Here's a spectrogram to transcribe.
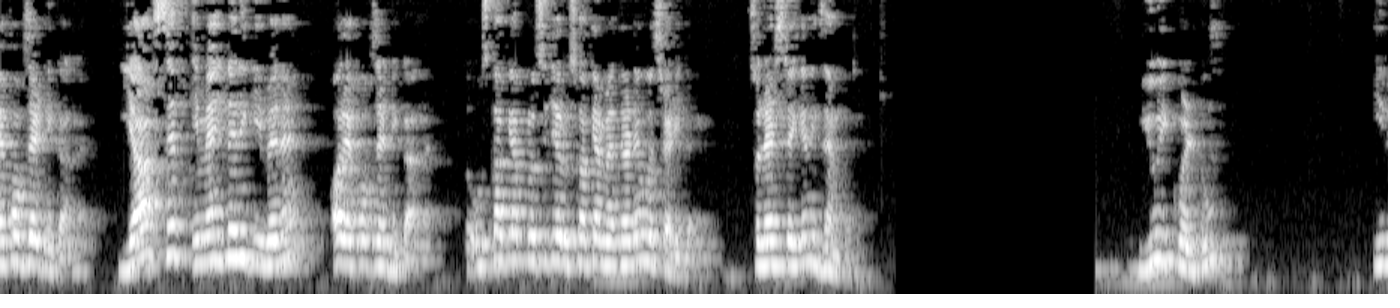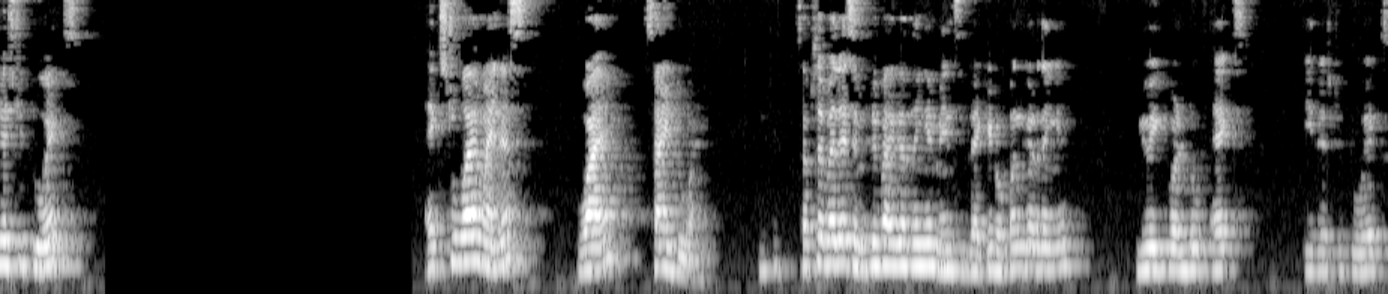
एफ़ ऑफ़ जेड निकालना है, या सिर्फ़ इमेजिनरी गिवन है और एफ़ ऑफ़ जेड निकालना है तो उसका क्या प्रोसीजर उसका क्या मेथड है, वो स्टडी करेंगे। So let's take an example u equal to E raise to two X X two Y minus Y sine two Y सबसे पहले सिंप्लीफाई कर देंगे मीन्स ब्रैकेट ओपन कर देंगे। U equal to X E raise to two X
